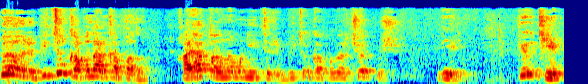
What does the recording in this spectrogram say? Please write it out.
Böyle bütün kapılar kapalı. Hayat anlamını yitirir. Bütün kapılar çökmüş. Değil. Diyor ki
